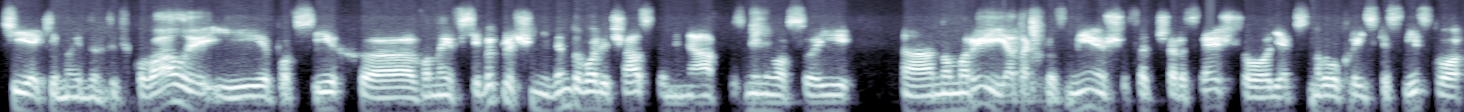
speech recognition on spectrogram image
ті, які ми ідентифікували, і по всіх вони всі виключені. Він доволі часто міняв, змінював свої номери. Я так розумію, що це через те, що як встановило українське слідство,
